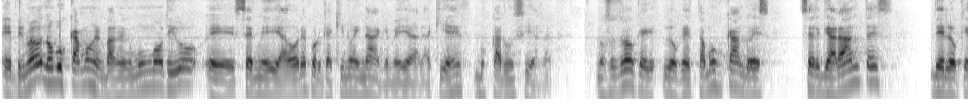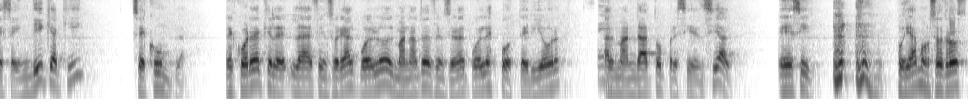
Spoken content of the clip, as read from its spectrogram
eh, primero no buscamos en ningún motivo eh, ser mediadores, porque aquí no hay nada que mediar, aquí es buscar un cierre. Nosotros lo que, lo que estamos buscando es ser garantes de lo que se indique aquí se cumpla. Recuerda que la Defensoría del Pueblo, el mandato de Defensoría del Pueblo es posterior al mandato presidencial. Es decir, podríamos nosotros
